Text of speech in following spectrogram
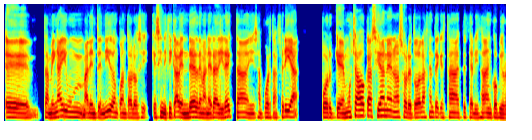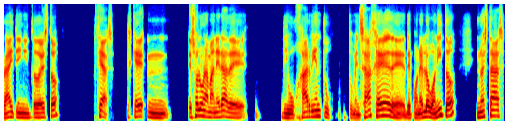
eh, también hay un malentendido en cuanto a lo que significa vender de manera directa y esa puerta fría, porque en muchas ocasiones, ¿no? Sobre todo la gente que está especializada en copywriting y todo esto, hostias, es que mm, es solo una manera de dibujar bien tu, tu mensaje, de, ponerlo bonito, no estás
